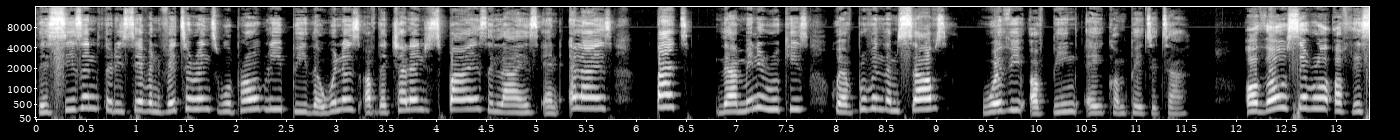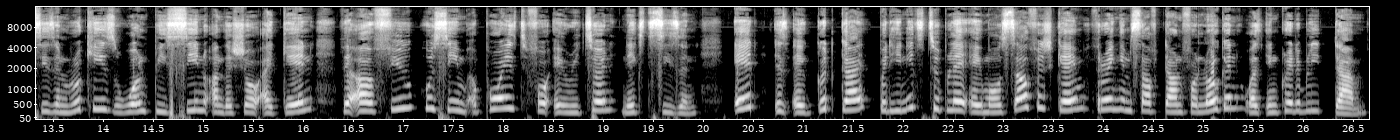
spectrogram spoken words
The season 37 veterans will probably be the winners of the challenge Spies, Lies, and Allies, but there are many rookies who have proven themselves worthy of being a competitor. Although several of this season rookies won't be seen on the show again, there are a few who seem poised for a return next season. Ed is a good guy, but he needs to play a more selfish game. Throwing himself down for Logan was incredibly dumb.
